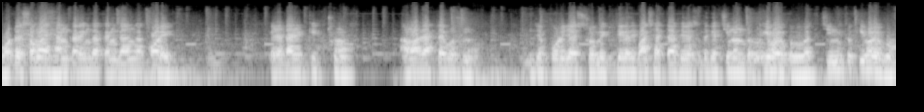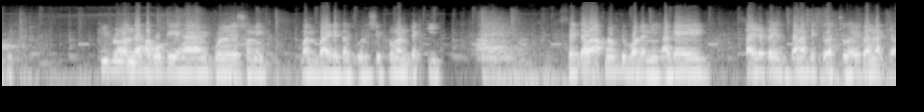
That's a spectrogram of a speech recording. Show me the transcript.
ভোটের সময় হ্যান কারেঙ্গা ত্যান কারেঙ্গা করে, এটা ডাইরেক্ট কিচ্ছু নয়। আমার একটাই প্রশ্ন, যে পরিযায়ী শ্রমিক দিকে পাঁচ হাজার টাকা দেবে, সেটাকে চিহ্নিত কীভাবে করব বা চিহ্নিত কীভাবে করবে? কি প্রমাণ দেখাবো কি হ্যাঁ আমি পরিযায়ী শ্রমিক বা আমি বাইরে কাজ করি, সেই প্রমাণটা কি? সেটাও এখন অব্দি বলেনি। আগে এই সাইডে একটা ব্যানার দেখতে পাচ্ছ, এই ব্যানারটা।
